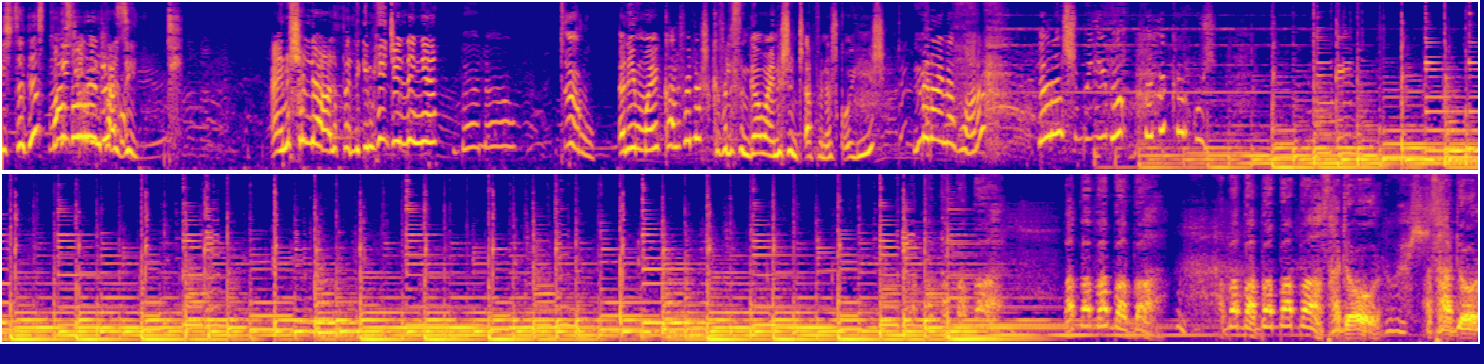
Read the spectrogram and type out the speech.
ይስ ትዕግስት ሂጂልኝ ከዚህ አይንሽን ላይ አልፈልግም ሂጂልኝ በለው ጥሩ። እኔም ማየት ካልፈለሽ ክፍል ስንገባ አይንሽን ጨፍነሽ ቆይሽ። ምን አይነት ሆነ? ለራስሽ ብዬ ነው ተነከርኩሽ። አባባባባ አባባባባ አሳዶር አሳዶር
